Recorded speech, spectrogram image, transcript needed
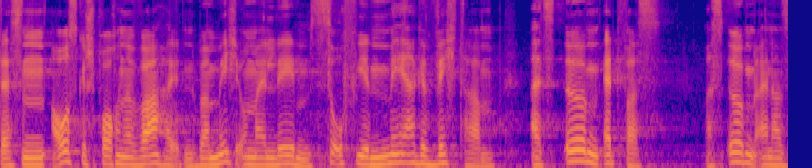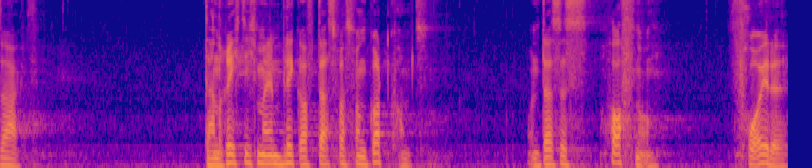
dessen ausgesprochene Wahrheiten über mich und mein Leben so viel mehr Gewicht haben als irgendetwas, was irgendeiner sagt, dann richte ich meinen Blick auf das, was von Gott kommt. Und das ist Hoffnung, Freude,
